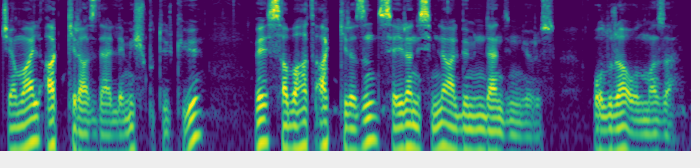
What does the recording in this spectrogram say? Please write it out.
Cemal Akkiraz derlemiş bu türküyü ve Sabahat Akkiraz'ın Seyran isimli albümünden dinliyoruz. Olura olmaza.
